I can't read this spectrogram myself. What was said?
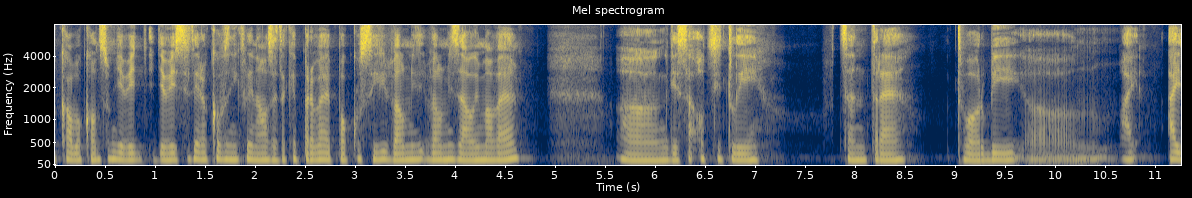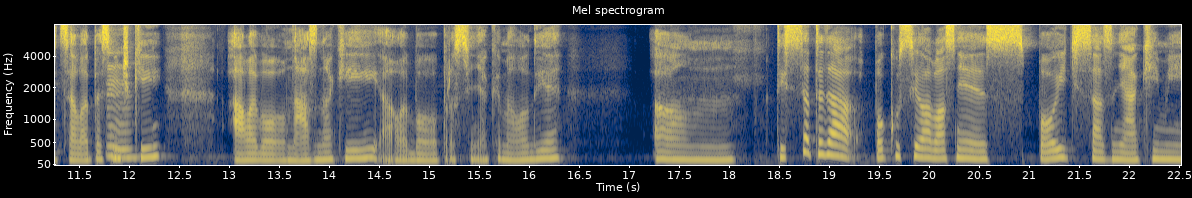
rokov, alebo koncom 90. rokov vznikli naozaj také prvé pokusy, veľmi, veľmi zaujímavé, kde sa ocitli v centre tvorby aj, aj celé pesničky, mm. alebo náznaky, alebo proste nejaké melódie. Um, ty si sa teda pokusila vlastne spojiť sa s nejakými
